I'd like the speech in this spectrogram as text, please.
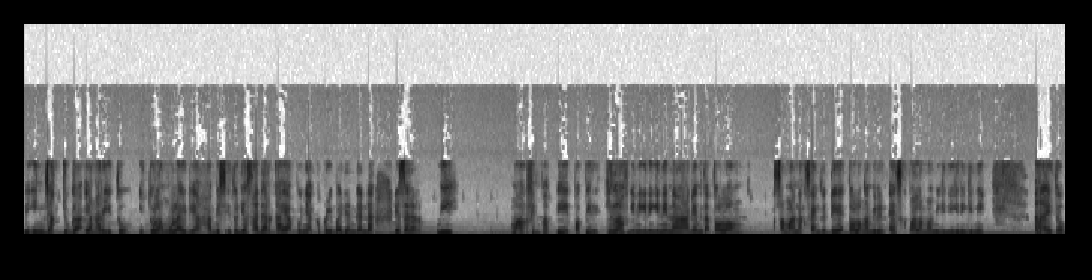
diinjak juga yang hari itu itulah mulai dia habis itu dia sadar kayak punya kepribadian ganda dia sadar nih maafin papi papi kilaf gini gini gini nah dia minta tolong sama anak saya yang gede tolong ngambilin es kepala mami gini gini gini nah itu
